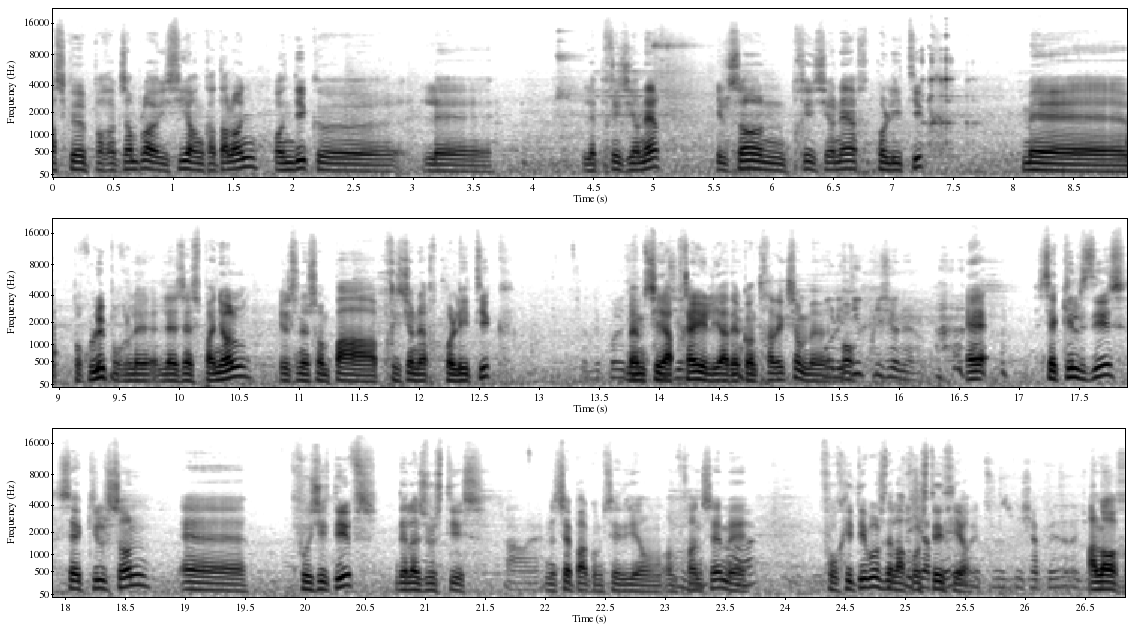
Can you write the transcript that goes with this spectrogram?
Parce que, par exemple, ici en Catalogne, on dit que les, les prisonniers, ils sont prisonniers politiques, mais pour lui, pour les, les Espagnols, ils ne sont pas prisonniers politiques, même si après il y a des contradictions. Mais bon. Et ce qu'ils disent, c'est qu'ils sont euh, fugitifs de la justice. Ah ouais. Je ne sais pas comment c'est dit en, en français, mais Ouais. Fugitivos de la justicia. Alors,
